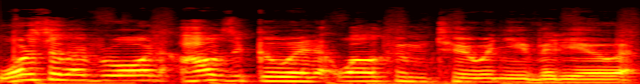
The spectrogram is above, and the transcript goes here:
What's up everyone, how's it going? Welcome to a new video.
